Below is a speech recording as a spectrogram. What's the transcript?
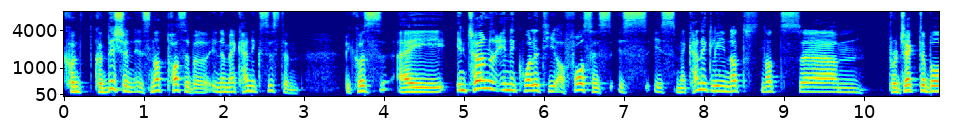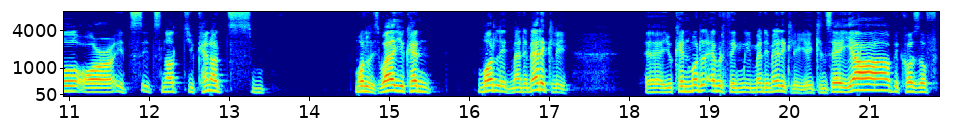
con condition is not possible in a mechanic system because a internal inequality of forces is is mechanically not not um, projectable or it's it's not you cannot model it. Well you can model it mathematically. Uh, you can model everything mathematically. You can say yeah because of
